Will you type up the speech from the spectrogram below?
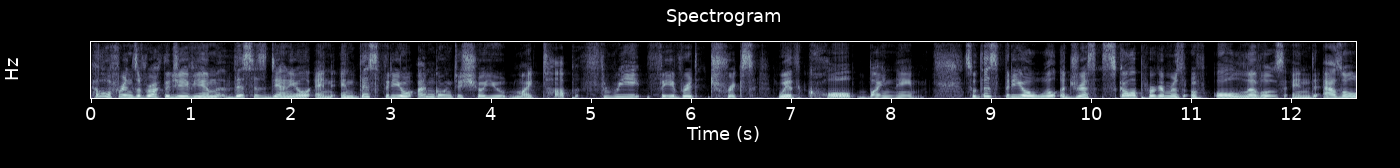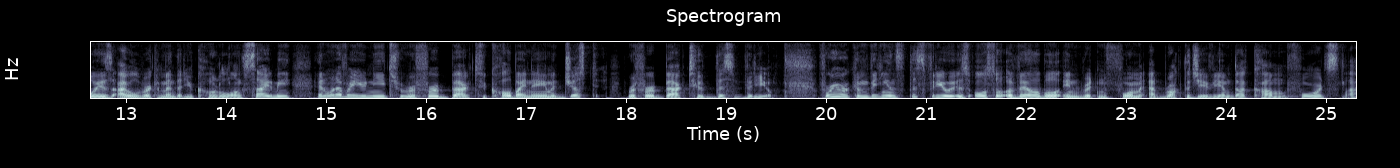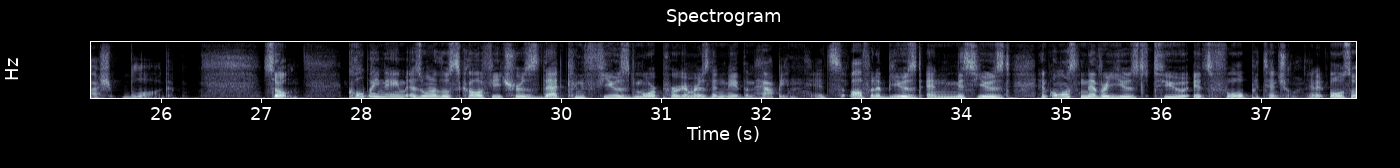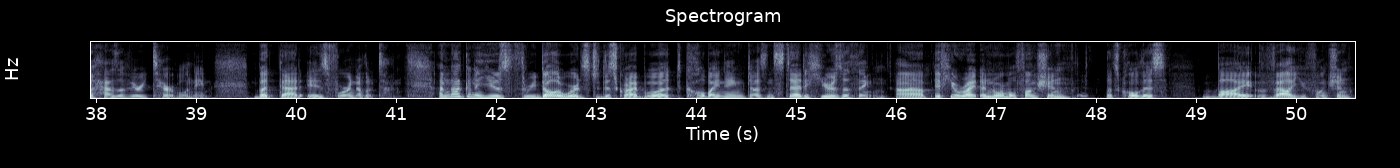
Hello friends of Rock the JVM, this is Daniel and in this video I'm going to show you my top 3 favorite tricks with call by name. So this video will address Scala programmers of all levels and as always I will recommend that you code alongside me and whenever you need to refer back to call by name just refer back to this video. For your convenience this video is also available in written form at rockthejvm.com forward slash blog. So Call by name is one of those Scala features that confused more programmers than made them happy. It's often abused and misused and almost never used to its full potential, and it also has a very terrible name. But that is for another time. I'm not going to use $3 words to describe what call by name does. Instead, here's the thing. Uh, if you write a normal function, let's call this by value function,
